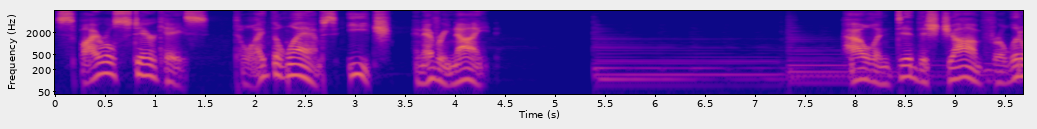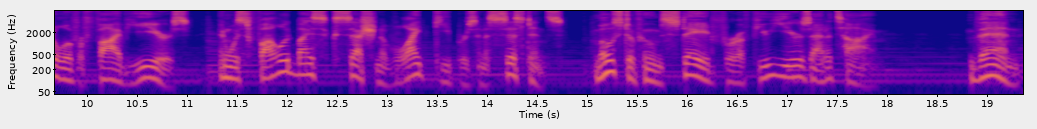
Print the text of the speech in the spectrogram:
spiral staircase to light the lamps each and every night. Howland did this job for a little over five years and was followed by a succession of lightkeepers and assistants, most of whom stayed for a few years at a time. Then,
